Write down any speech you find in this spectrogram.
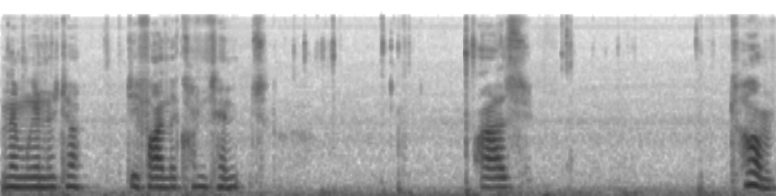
And then we're going to define the content as Tom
